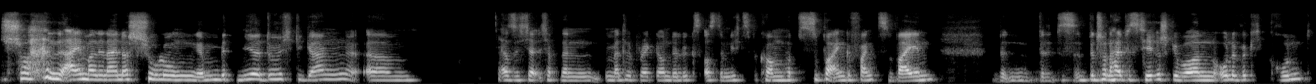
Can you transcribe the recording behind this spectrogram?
schon einmal in einer Schulung mit mir durchgegangen. Ähm, also ich, ich habe dann Mental Breakdown Deluxe aus dem Nichts bekommen, habe super angefangen zu weinen bin, bin schon halb hysterisch geworden, ohne wirklich Grund.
